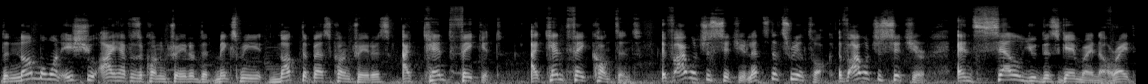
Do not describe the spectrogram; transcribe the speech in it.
The number one issue I have as a content creator that makes me not the best content creator is I can't fake it. I can't fake content. If I would just sit here, let's let's real talk. If I would just sit here and sell you this game right now, right?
